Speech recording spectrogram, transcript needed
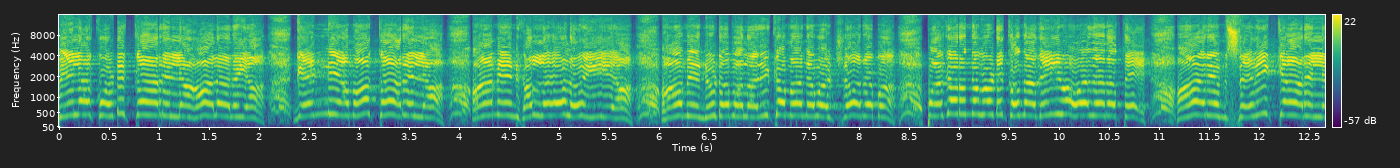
വില കൊടുക്കാറില്ല ഹാലലോയ ഗണ്യമാക്കാറില്ല ആമേൻ ഹല്ലേലൂയ ആമേൻ ഉടബലരിക്കമനവ ക്ഷോരബ പകർന്നു കൊടുക്കുന്ന ദൈവവചനത്തെ ആരും ശ്രവിക്കാറില്ല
